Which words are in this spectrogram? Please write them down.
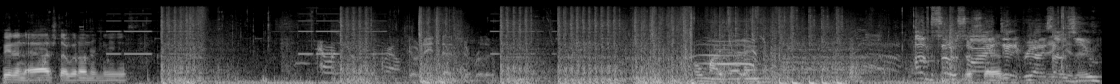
We had an ash that went underneath. Tower on the ground. Yo, nade that shit, brother. Oh my god. I'm so sorry. I didn't realize that was you.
